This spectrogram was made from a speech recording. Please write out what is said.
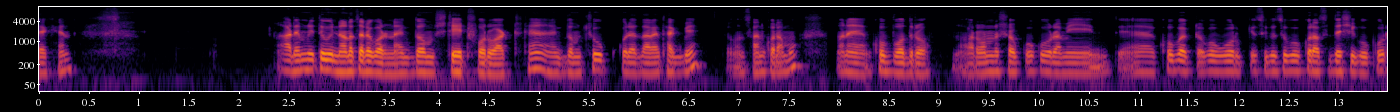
দেখেন। আর এমনিতে ওই নাড়াচাড়া করে না, একদম স্ট্রেট ফরওয়ার্ড হ্যাঁ একদম চুপ করে দাঁড়ায় থাকবে, যখন স্নান করামো মানে খুব ভদ্র। আর অন্য সব কুকুর আমি খুব একটা কুকুর কিছু কিছু কুকুর আছে দেশি কুকুর।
